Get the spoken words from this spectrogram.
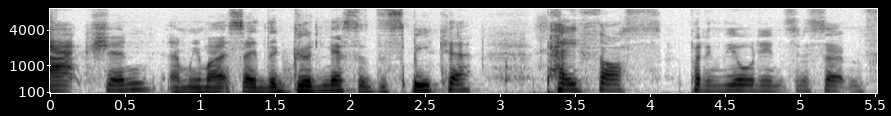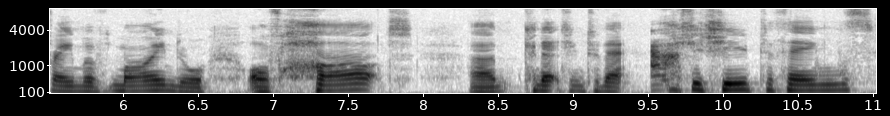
action, and we might say the goodness of the speaker. Pathos, putting the audience in a certain frame of mind or of heart. Um, connecting to their attitude to things,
